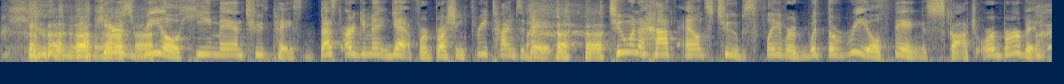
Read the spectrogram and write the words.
Here's real He-Man toothpaste. Best argument yet for brushing three times a day. Two and a half ounce tubes flavored with the real thing, scotch or bourbon.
